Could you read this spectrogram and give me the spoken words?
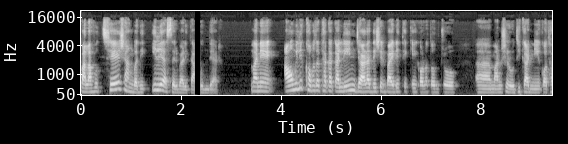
পালা হচ্ছে সাংবাদিক ইলিয়াসের বাড়িতে আগুন দেওয়ার মানে আওয়ামী লীগ ক্ষমতা থাকাকালীন যারা দেশের বাইরে থেকে গণতন্ত্র মানুষের অধিকার নিয়ে কথা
